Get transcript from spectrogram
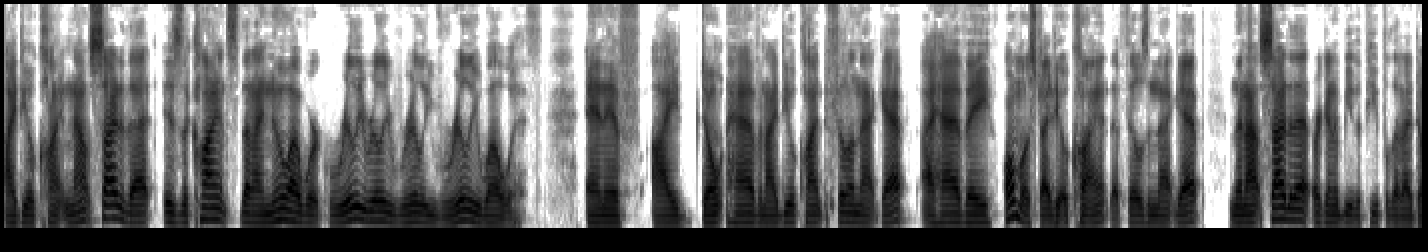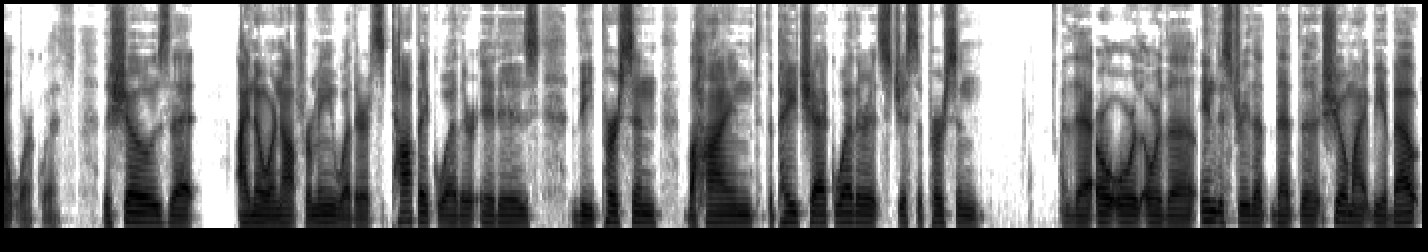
ideal client. And outside of that is the clients that I know I work really, really, really, really well with. And if I don't have an ideal client to fill in that gap, I have a almost ideal client that fills in that gap. And then outside of that are going to be the people that I don't work with. The shows that I know are not for me, whether it's a topic, whether it is the person behind the paycheck, whether it's just a person that or, or or the industry that that the show might be about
